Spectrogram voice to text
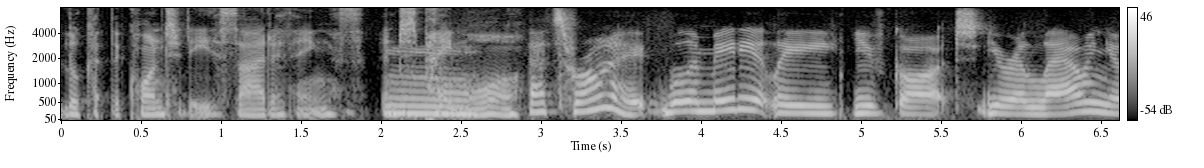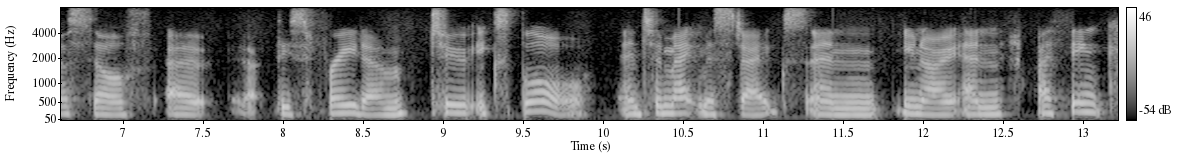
look at the quantity side of things and just paint more. That's right. Well, immediately you've got, you're allowing yourself uh, uh, this freedom to explore and to make mistakes. And, you know, and I think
